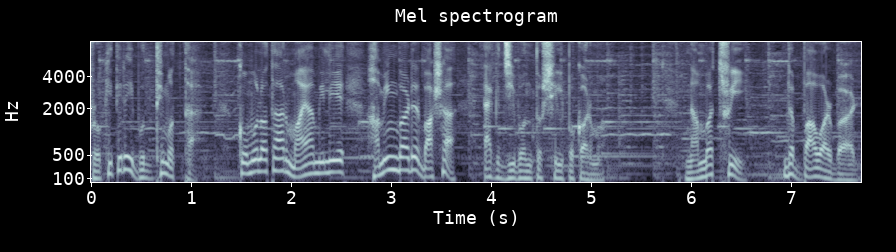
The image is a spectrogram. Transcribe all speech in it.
প্রকৃতির এই বুদ্ধিমত্তা, কোমলতা আর মায়া মিলিয়ে হামিংবার্ডের বাসা এক জীবন্ত শিল্পকর্ম। Number three, the bower bird.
